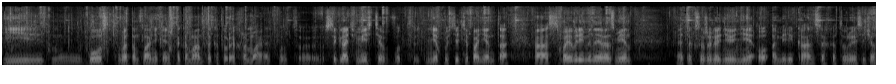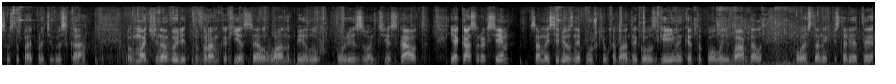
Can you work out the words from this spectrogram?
И, ну, Ghost в этом плане, конечно, команда, которая хромает. Вот, э, сыграть вместе, вот, не отпустить оппонента, а, своевременный размен. Это, к сожалению, не о американцах, которые сейчас выступают против СК. В матче на вылет в рамках ESL One Белу Оризонте. Скаут и АК-47. Самые серьезные пушки у команды Ghost Gaming. Это Пола и Вардал. У остальных пистолеты.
